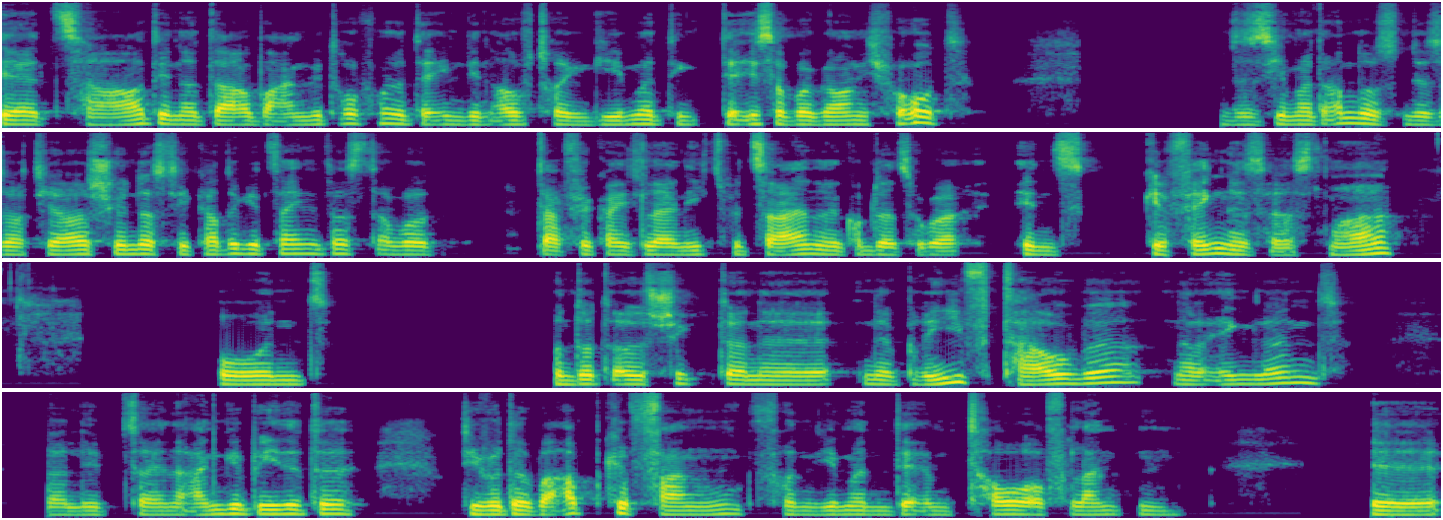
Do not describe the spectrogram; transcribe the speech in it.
der Zar, den er da aber angetroffen hat, der ihm den Auftrag gegeben hat, der ist aber gar nicht vor Ort. Und das ist jemand anderes und der sagt, ja, schön, dass du die Karte gezeichnet hast, aber dafür kann ich leider nichts bezahlen und dann kommt er sogar ins Gefängnis erstmal. Und von dort aus schickt er eine, eine Brieftaube nach England. Da lebt seine Angebetete. Die wird aber abgefangen von jemandem, der im Tower of London äh,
